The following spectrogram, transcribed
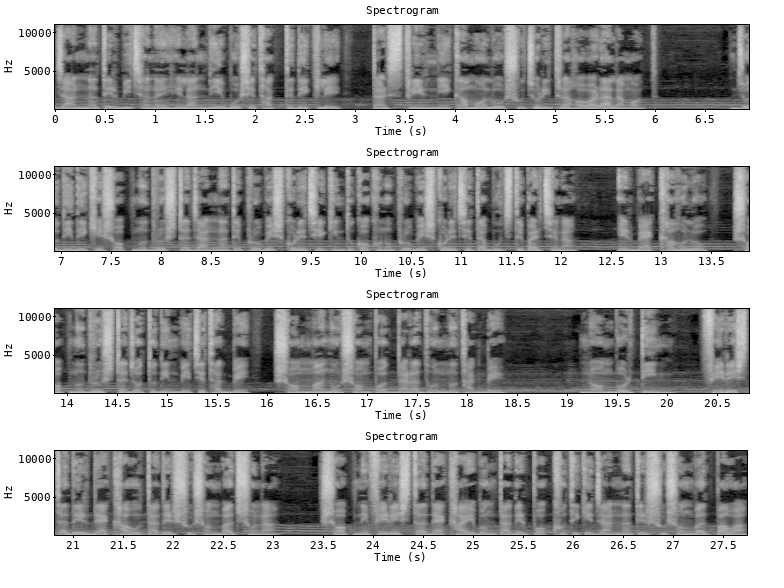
জান্নাতের বিছানায় হেলান দিয়ে বসে থাকতে দেখলে তার স্ত্রীর নেকামল ও সুচরিত্রা হওয়ার আলামত। যদি দেখে স্বপ্নদ্রষ্টা জান্নাতে প্রবেশ করেছে কিন্তু কখনো প্রবেশ করেছে তা বুঝতে পারছে না, এর ব্যাখ্যা হল, স্বপ্নদ্রষ্টা যতদিন বেঁচে থাকবে, সম্মান ও সম্পদ দ্বারা ধন্য থাকবে। নম্বর তিন, ফেরেশতাদের দেখা ও তাদের সুসংবাদ শোনা। স্বপ্নে ফেরেশতা দেখা এবং তাদের পক্ষ থেকে জান্নাতের সুসংবাদ পাওয়া,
